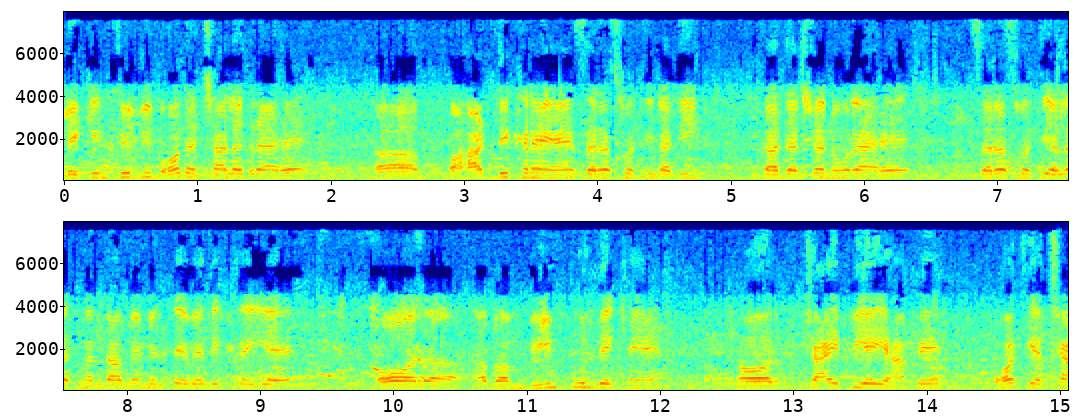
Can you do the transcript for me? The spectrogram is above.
लेकिन फिर भी बहुत अच्छा लग रहा है। पहाड़ दिख रहे हैं, सरस्वती नदी का दर्शन हो रहा है, सरस्वती अलकनंदा में मिलते हुए दिख रही है, और अब हम भीम पुल देखे हैं और चाय पिए यहाँ पे, बहुत ही अच्छा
